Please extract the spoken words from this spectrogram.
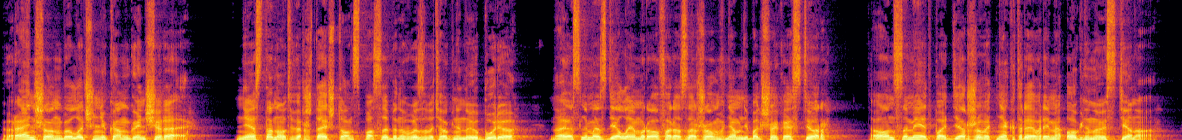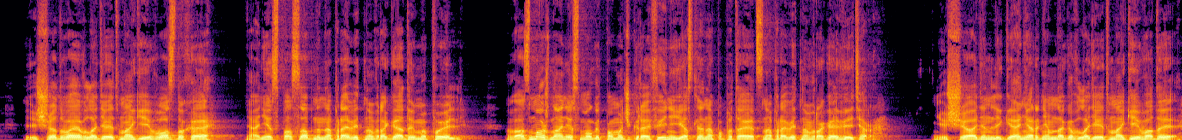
Раньше он был учеником Гончара. Не стану утверждать, что он способен вызвать огненную бурю, но если мы сделаем ров и разожжем в нем небольшой костер, он сумеет поддерживать некоторое время огненную стену. Еще двое владеют магией воздуха, они способны направить на врага дым и пыль. Возможно, они смогут помочь графине, если она попытается направить на врага ветер. Еще один легионер немного владеет магией воды.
